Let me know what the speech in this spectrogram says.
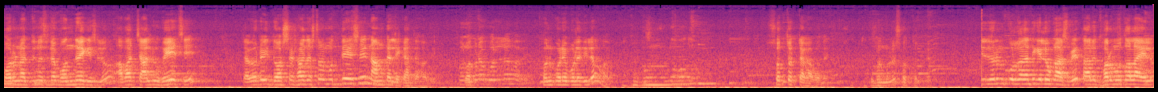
করোনার জন্য সেটা বন্ধ হয়ে গেছিল, আবার চালু হয়েছে। তবে ওই দশটা সাড়ে দশটার মধ্যে এসে নামটা লেখাতে হবে। ফোন করে বললে হবে? ফোন করে বলে দিলেও হবে। কুপন মূল্য কত? সত্তর টাকা বোধ হয় কুপন মূল্য সত্তর টাকা। যদি ধরুন কলকাতা থেকে লোক আসবে তাহলে ধর্মতলা এলো।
